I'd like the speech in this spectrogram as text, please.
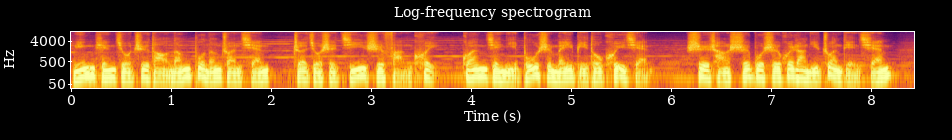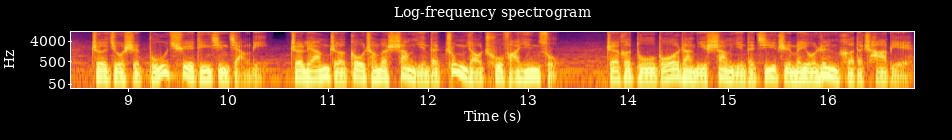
明天就知道能不能赚钱，这就是及时反馈。关键你不是每笔都亏钱，市场时不时会让你赚点钱，这就是不确定性奖励。这两者构成了上瘾的重要触发因素。这和赌博让你上瘾的机制没有任何的差别，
